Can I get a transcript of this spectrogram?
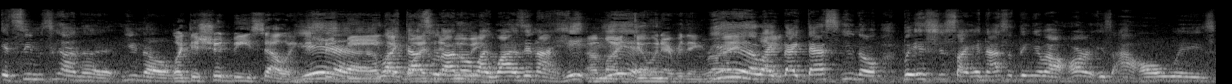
it seems kind of you know Like this should be selling. Yeah should be, like, why that's what i know like why is it not hitting Am yeah. I doing everything right? yeah like like that's you know but it's just like and that's the thing about art is i always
